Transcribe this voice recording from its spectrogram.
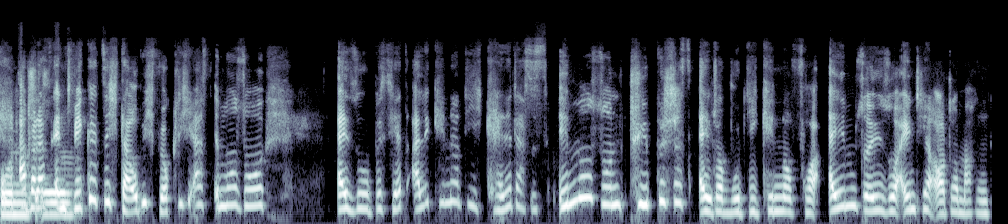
Und Aber das äh, entwickelt sich, glaube ich, wirklich erst immer so. Also bis jetzt alle Kinder, die ich kenne, das ist immer so ein typisches Alter, wo die Kinder vor allem so, so ein Theater machen.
